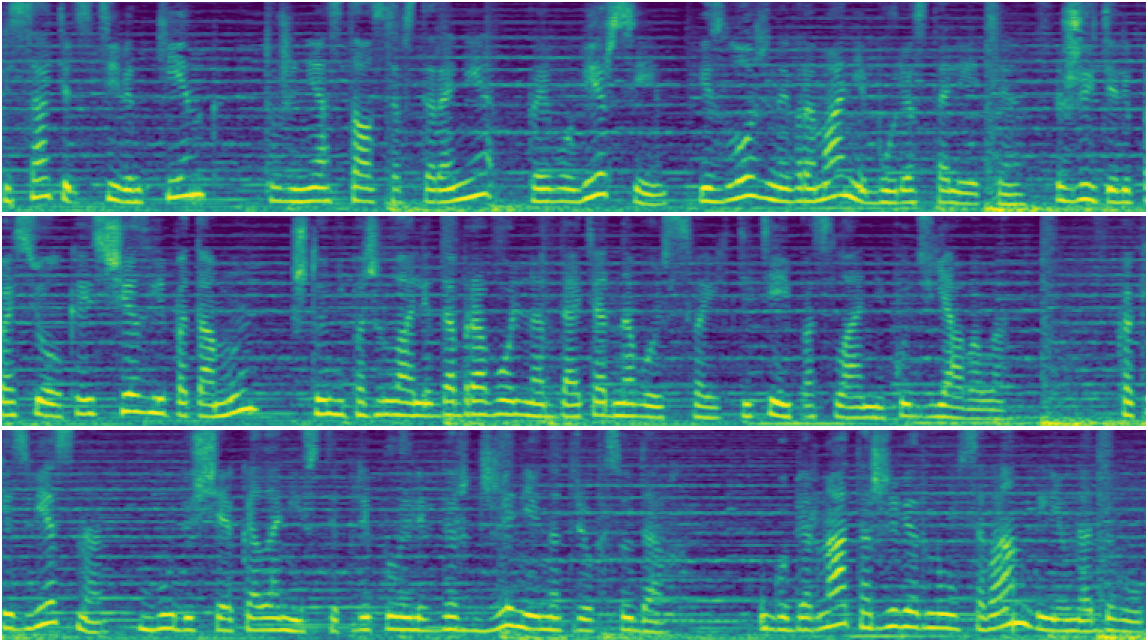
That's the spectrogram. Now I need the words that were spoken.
писатель Стивен Кинг, тоже не остался в стороне, по его версии, изложенной в романе «Буря столетия». Жители поселка исчезли потому, что не пожелали добровольно отдать одного из своих детей посланнику дьявола. Как известно, будущие колонисты приплыли в Вирджинию на трех судах. Губернатор же вернулся в Англию на двух,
